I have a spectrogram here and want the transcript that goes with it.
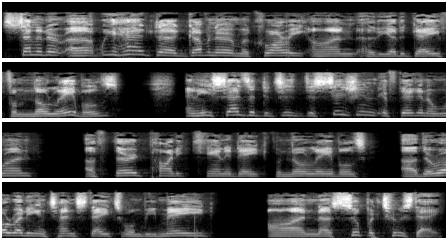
Senator, uh, we had uh, Governor McCrory on uh, the other day from No Labels, and he says that the de- decision if they're going to run a third party candidate for No Labels, uh, they're already in 10 states, will be made on Super Tuesday.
